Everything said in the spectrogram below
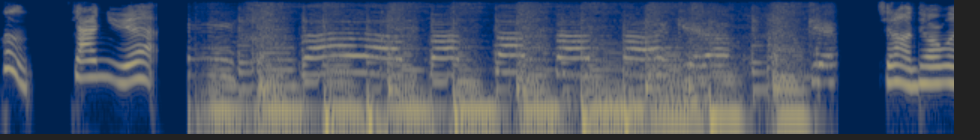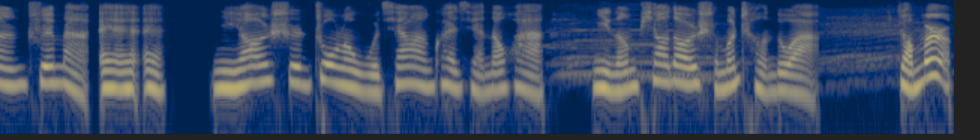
哼，渣女。前两天问追马，哎哎哎。”你要是中了五千万块钱的话，你能飘到什么程度啊？小妹儿，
